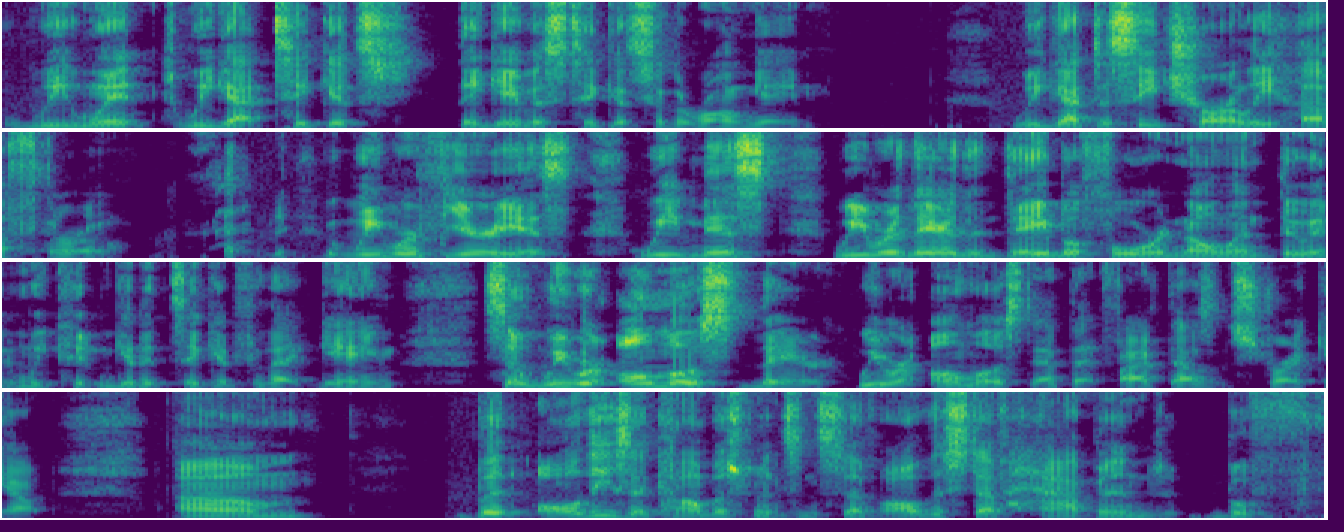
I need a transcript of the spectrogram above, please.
we went, we got tickets. They gave us tickets to the wrong game. We got to see Charlie Hough throw. we were furious. We missed. We were there the day before Nolan threw it, and we couldn't get a ticket for that game. So we were almost there. We were almost at that five thousand strikeout. Um, but all these accomplishments and stuff, all this stuff happened bef-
